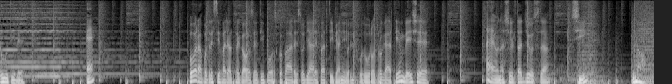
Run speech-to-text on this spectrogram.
utile? È? Ora potresti fare altre cose, tipo scopare, studiare, farti piani per il futuro, drogarti, invece... È una scelta giusta? Sì? No.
